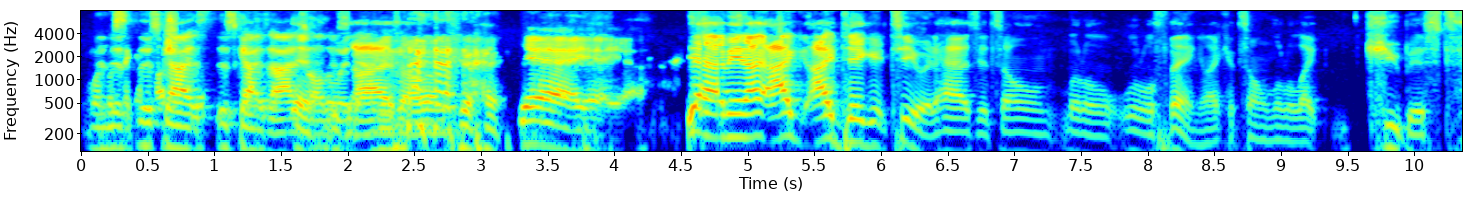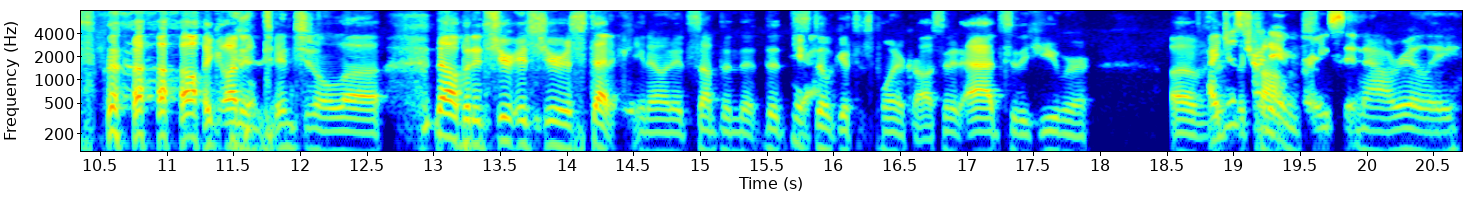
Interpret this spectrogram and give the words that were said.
One this, like this push- guy's this guy's eyes Yeah, all the way down. eyes. Yeah, yeah, yeah. Yeah, I mean, I, I I dig it too. It has its own little little thing, like its own little like cubist, like unintentional. uh No, but it's your it's your aesthetic, you know, and it's something that that Yeah. still gets its point across, and it adds to the humor of. I the- just the try to embrace it now, really.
